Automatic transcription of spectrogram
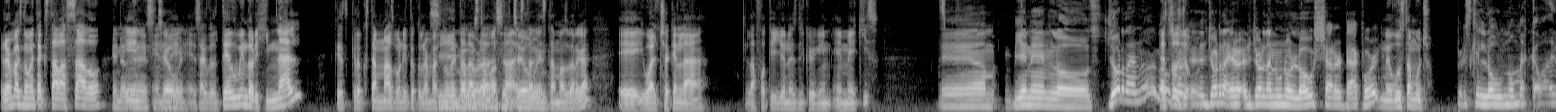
El Air Max 90 que está basado En el- en Tailwind. exacto, el Tailwind original, que creo que está más bonito que el Air Max Sí, 90, me la verdad. más el está, está- Tailwind. está más verga. Eh, igual, chequen la, La fotillo en Sneaker Game MX. Eh, vienen los Jordan, ¿no? Vamos Estos con yo- el, Jordan, el Jordan 1 Low Shattered Backboard. Me gusta mucho. Pero es que el Low no me acaba de...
